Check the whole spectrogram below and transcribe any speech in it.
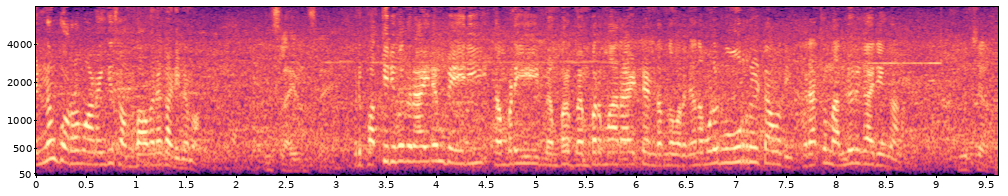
എണ്ണം കുറവാണെങ്കിൽ സംഭാവന കഠിനമാണ്. മനസ്സിലായി മനസ്സിലായി. ഒരു പത്തിരുപതിനായിരം പേര് നമ്മുടെ ഈ മെമ്പർ മെമ്പർമാരായിട്ടുണ്ടെന്ന് പറഞ്ഞാൽ നമ്മൾ നൂറ് രൂപ ഇട്ടാൽ മതി. ഒരാൾക്ക് നല്ലൊരു കാര്യം കാണാം. തീർച്ചയായും.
